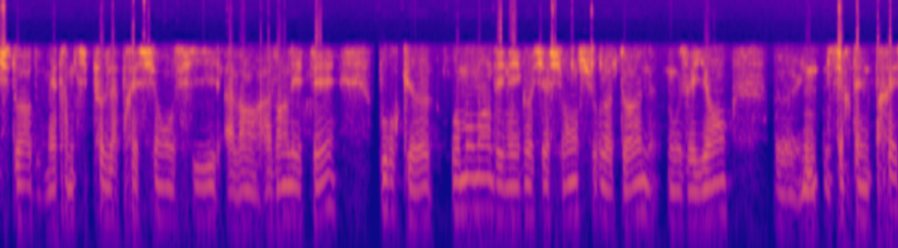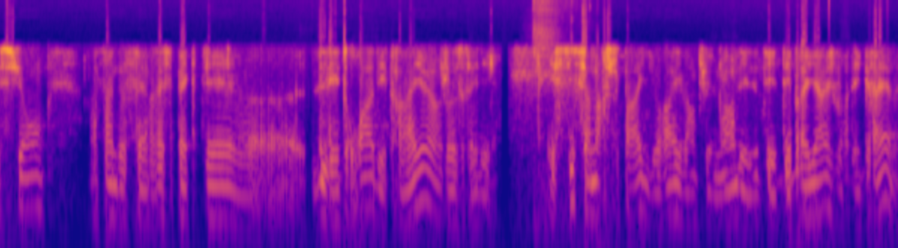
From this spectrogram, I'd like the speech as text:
histoire de mettre un petit peu la pression aussi avant, avant l'été, pour que, au moment des négociations sur l'automne, nous ayons euh, une, certaine pression afin de faire respecter euh, les droits des travailleurs, j'oserais dire. Et si ça marche pas, il y aura éventuellement des, des, brayages, voire des grèves,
